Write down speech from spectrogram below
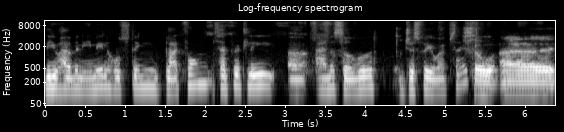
Do you have an email hosting platform separately uh, and a server just for your website? So, uh,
